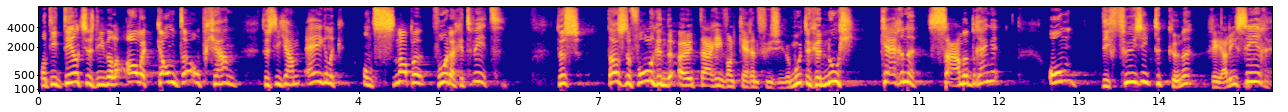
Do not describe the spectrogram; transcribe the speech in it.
Want die deeltjes die willen alle kanten opgaan. Dus die gaan eigenlijk ontsnappen voordat je het weet. Dus dat is de volgende uitdaging van kernfusie. We moeten genoeg kernen samenbrengen om die fusie te kunnen realiseren.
